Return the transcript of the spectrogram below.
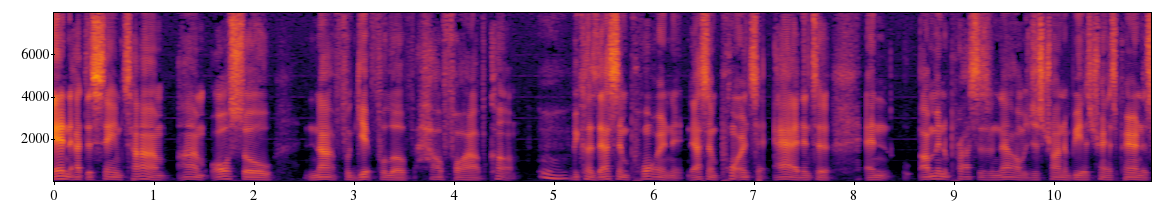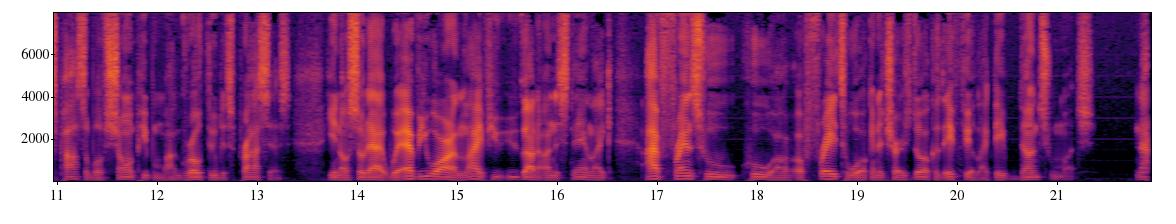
and at the same time i'm also not forgetful of how far i've come Mm. because that's important that's important to add and to and i'm in the process of now of just trying to be as transparent as possible of showing people my growth through this process you know so that wherever you are in life you, you got to understand like i have friends who who are afraid to walk in the church door because they feel like they've done too much. Nah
